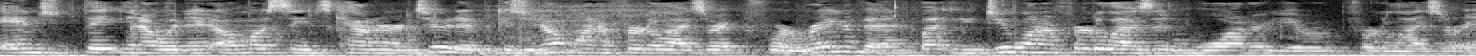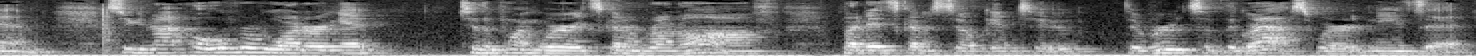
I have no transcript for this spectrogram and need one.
And they, you know, and it almost seems counterintuitive because you don't want to fertilize right before a rain event, but you do want to fertilize it and water your fertilizer in, so you're not overwatering it to the point where it's going to run off, but it's going to soak into the roots of the grass where it needs it.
